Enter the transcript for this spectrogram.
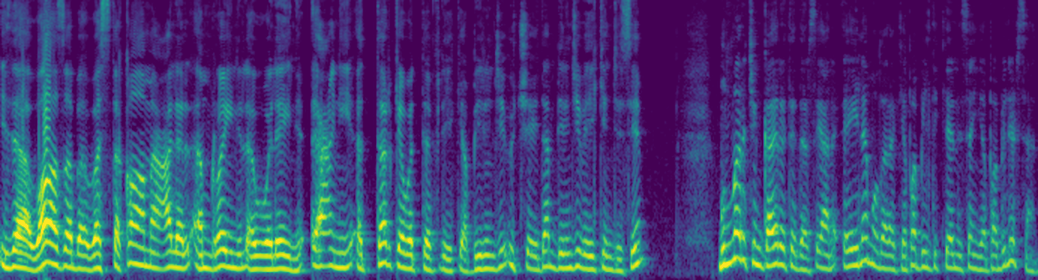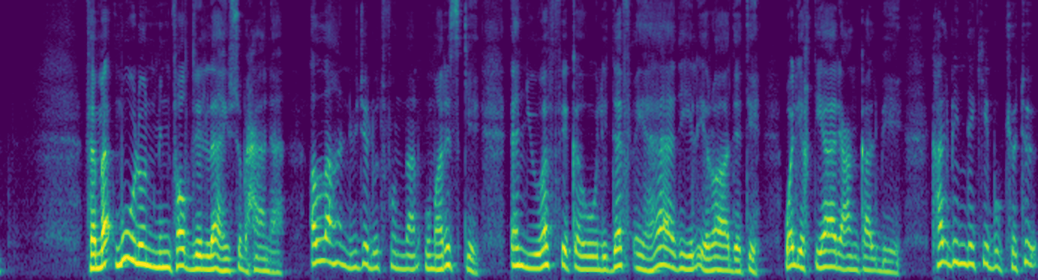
İza vazabe ve istakame alel emreynil evveleyni e'ni etterke ve tefrik ya birinci üç şeyden birinci ve ikincisi bunlar için gayret ederse yani eylem olarak yapabildiklerini sen yapabilirsen feme'mulun min fadlillahi subhanahu Allah'ın yüce lütfundan umarız ki en yuveffikahu li def'i hâzihil iradeti vel ihtiyari an kalbi kalbindeki bu kötü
